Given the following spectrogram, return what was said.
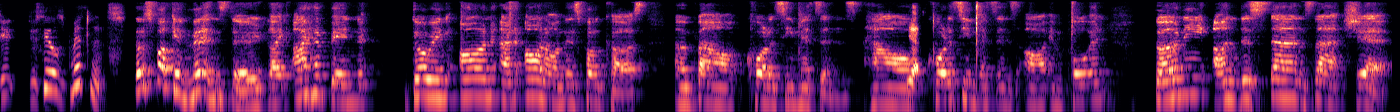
Do, do you see those mittens? Those fucking mittens, dude. Like I have been going on and on on this podcast about quality mittens, how Yes. quality mittens are important. Bernie understands that shit.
